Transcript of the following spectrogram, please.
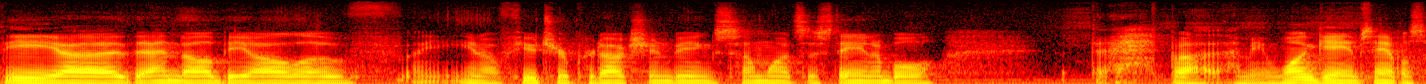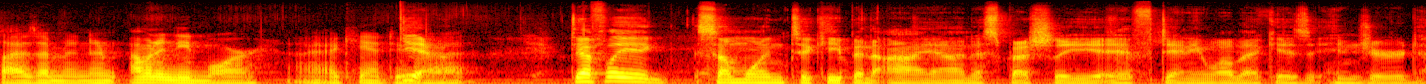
the uh, the end all be all of you know future production being somewhat sustainable. But I mean, one game sample size. I'm gonna I'm gonna need more. I, I can't do Yeah. that. Definitely someone to keep an eye on, especially if Danny Welbeck is injured.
